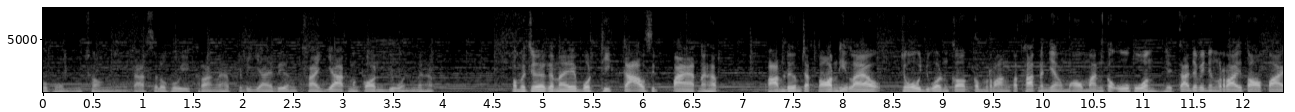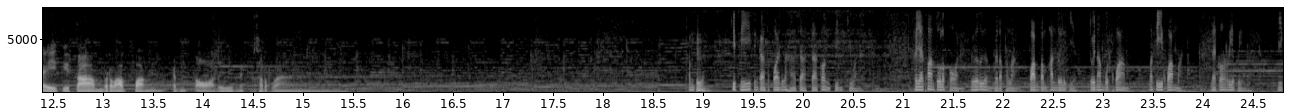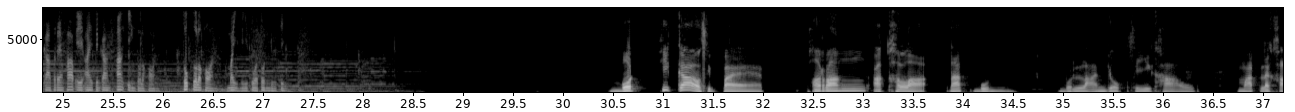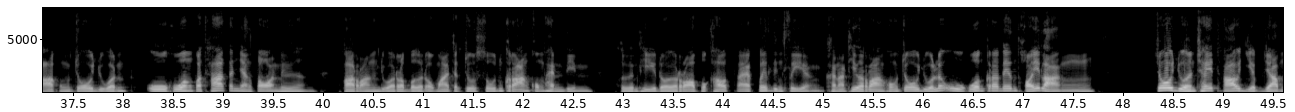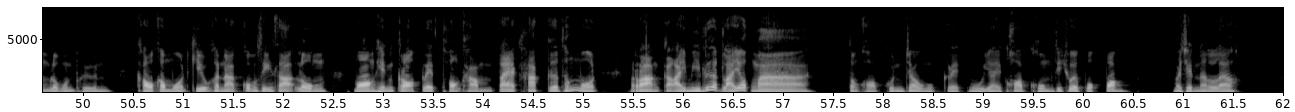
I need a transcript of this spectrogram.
พบกับผมช่องดักสโลคูอีกครั้งนะครับกับนิยายเรื่องทายาทมังกรหยวนนะครับก็มาเจอกันในบทที่ 98 นะครับ ความเดิมจากตอนที่แล้ว โจหยวนก็กำลังประทะกันอย่างเมามันกับอูฮวง เหตุการณ์จะเป็นอย่างไรต่อไป ติดตามรับฟังกันต่อได้เลยนะครับคำเตือนคลิปนี้เป็นการสปอยเนื้อหาจากดราก้นจิ้นจวนพยายามตั้งตัวละครเนื้อเรื่องระดับพลังความสำคัญรายละเอียดโดยนำบทความมาตีความใหม่และก็เรียกเป็นมีการแสดงภาพ AI เป็นการอ้างอิงตัวละครทุกตัวละครไม่มีตัวตนอยู่ บทที่ 98 พลังอัคระนักบุญ บนลานหยกสีขาว หมัดและขาของโจหยวน อูฮวงปะทะกันอย่างต่อเนื่อง พลังหยวนระเบิดออกมาจากจุดศูนย์กลางของแผ่นดิน พื้นที่โดยรอบพวกเขาแตกเป็นเสี่ยง ขณะที่ร่างของโจหยวนและอูฮวงกระเด็นถอยหลัง โจหยวนใช้เท้าเหยียบย่ำลงบนพื้น เขาขมวดคิ้วขณะก้มศีรษะลง มองเห็นเกราะเกล็ดทองคำแตกหักเกินทั้งหมด ร่างกายมีเลือดไหลออกมา ต้องขอบคุณเจ้างูเกล็ดงูใหญ่ครอบคลุมที่ช่วยปกป้อง ไม่เช่นนั้นแล้ว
